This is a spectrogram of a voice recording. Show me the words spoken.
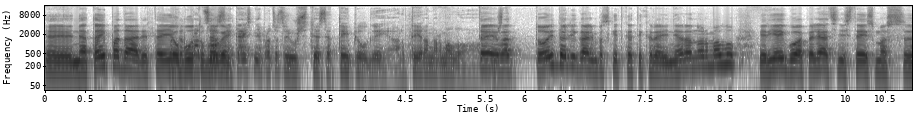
e, ne tai padarė, tai jau būtų procesai, blogai. Teisiniai procesai užsitęsia taip ilgai. Ar tai yra normalu? Tai va, toj daly galim pasakyti, kad tikrai nėra normalu. Ir jeigu apeliacinis teismas e,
